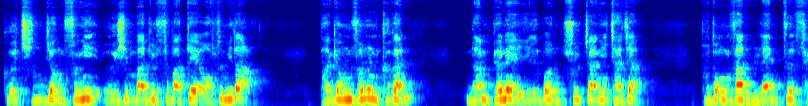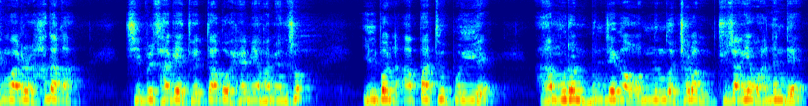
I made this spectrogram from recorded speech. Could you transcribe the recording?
그 진정성이 의심받을 수밖에 없습니다. 박영선은 그간 남편의 일본 출장이 잦아 부동산 렌트 생활을 하다가 집을 사게 됐다고 해명하면서 일본 아파트 보유에 아무런 문제가 없는 것처럼 주장해 왔는데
